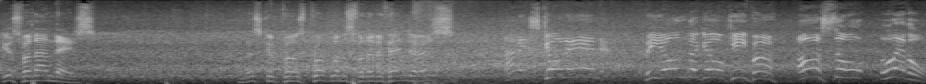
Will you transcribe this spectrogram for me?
Here's Fernandez. Well, this could pose problems for the defenders. And it's gone in! Beyond the goalkeeper. Arsenal level.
